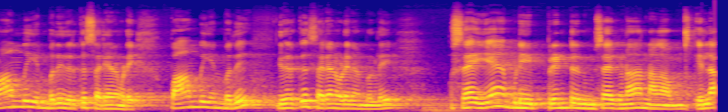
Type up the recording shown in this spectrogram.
பாம்பு என்பது இதற்கு சரியான விடை. பாம்பு என்பது இதற்கு சரியான விடை நண்பர்களே. சார் ஏன் இப்படி பிரிண்ட் மிஸ் இருக்குன்னா நாங்கள் எல்லா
